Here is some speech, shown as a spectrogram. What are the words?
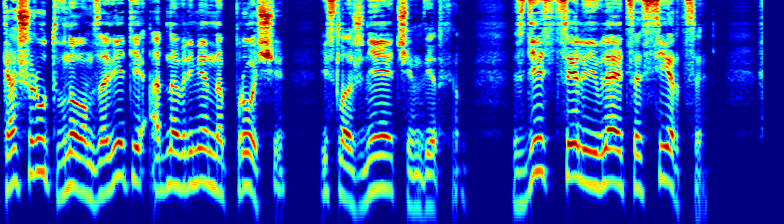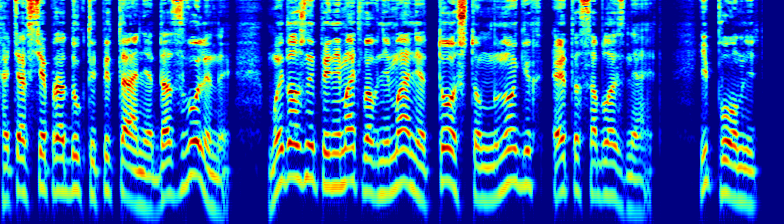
Кашрут в Новом Завете одновременно проще и сложнее, чем в Ветхом. Здесь целью является сердце – Хотя все продукты питания дозволены, мы должны принимать во внимание то, что многих это соблазняет. И помнить,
